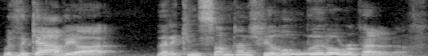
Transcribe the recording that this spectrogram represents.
with the caveat that it can sometimes feel a little repetitive.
